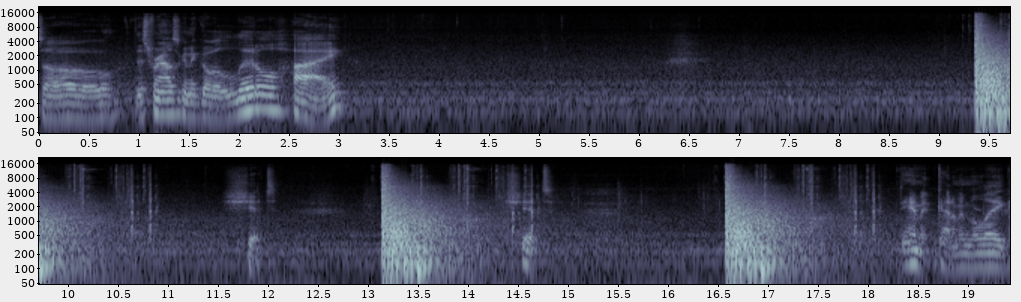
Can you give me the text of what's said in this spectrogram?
So this round's going to go a little high. Shit. Shit. Damn it, got him in the leg.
